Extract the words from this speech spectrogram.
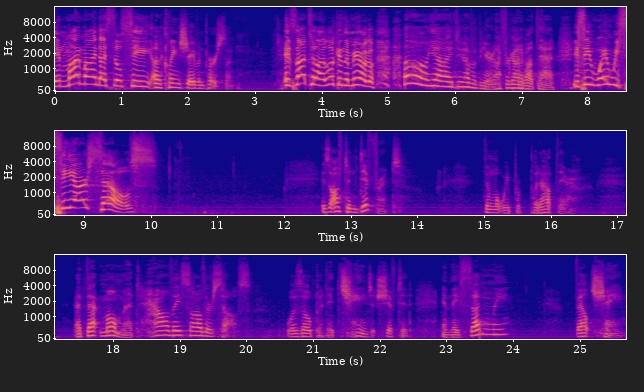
in my mind, I still see a clean shaven person. It's not till I look in the mirror, I go, oh, yeah, I do have a beard. I forgot about that. You see, the way we see ourselves is often different than what we put out there. At that moment, how they saw themselves was opened. It changed, it shifted. And they suddenly felt shame.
